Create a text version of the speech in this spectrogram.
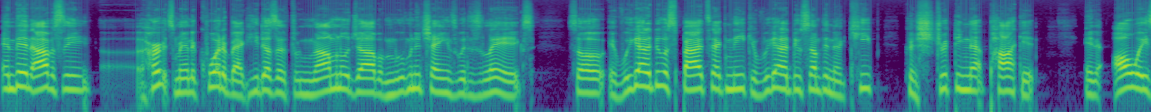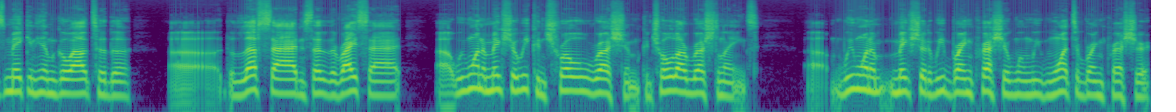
And then obviously, uh, Hurts, man, the quarterback, he does a phenomenal job of moving the chains with his legs. So if we got to do a spy technique, if we got to do something to keep constricting that pocket and always making him go out to the uh, the left side instead of the right side, uh, we want to make sure we control rush him, control our rush lanes. Um, we want to make sure that we bring pressure when we want to bring pressure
